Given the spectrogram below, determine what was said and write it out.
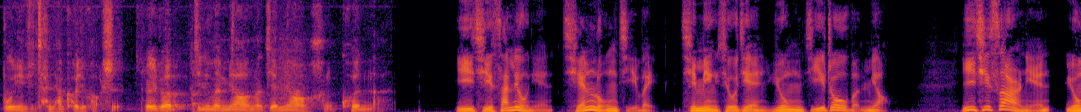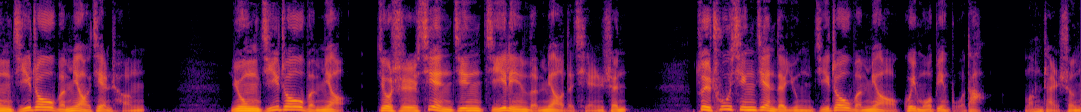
不允许参加科举考试。所以说，吉林文庙呢，建庙很困难。一七三六年，乾隆即位，亲命修建永吉州文庙。一七四二年，永吉州文庙建成。永吉州文庙就是现今吉林文庙的前身。最初兴建的永吉州文庙规模并不大。王占生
